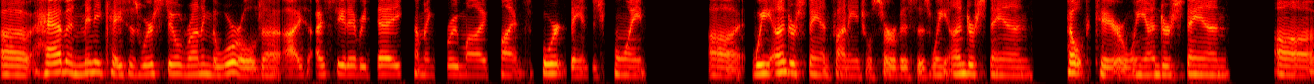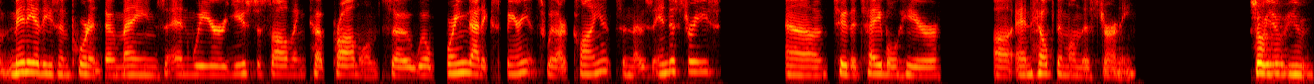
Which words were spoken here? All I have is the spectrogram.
uh, have in many cases, we're still running the world. Uh, I, I see it every day coming through my client support vantage point. Uh, we understand financial services. We understand healthcare. We understand uh, many of these important domains, and we're used to solving tough problems. So we'll bring that experience with our clients in those industries uh, to the table here uh, and help them on this journey. So you you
